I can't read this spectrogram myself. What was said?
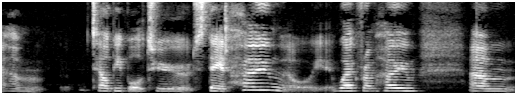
um, tell people to stay at home or work from home. Um,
